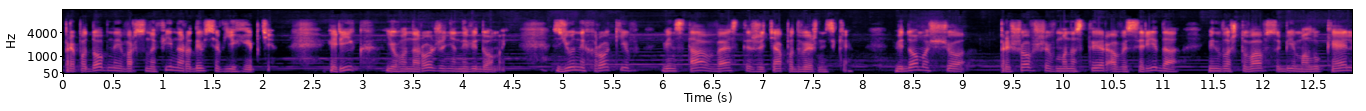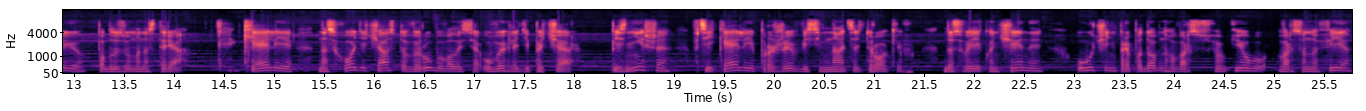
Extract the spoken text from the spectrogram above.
Преподобний Варсонофій народився в Єгипті. Рік його народження невідомий. З юних років він став вести життя подвижницьке. Відомо, що, прийшовши в монастир Авесеріда, він влаштував собі малу келію поблизу монастиря. Келії на сході часто вирубувалися у вигляді печер. Пізніше в цій келії прожив 18 років. До своєї кончини учень преподобного Варсофію Варсонофія,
